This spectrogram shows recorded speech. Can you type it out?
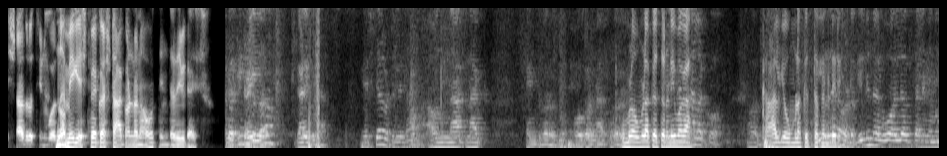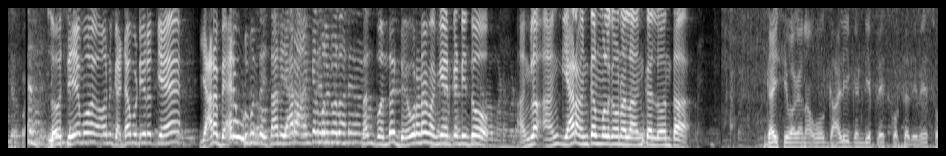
ಎಷ್ಟಾದ್ರೂ ತಿನ್ಬೋದು. ನಮಗೆ ಎಷ್ಟು ಬೇಕೋ ಅಷ್ಟು ಹಾಕೊಂಡು ನಾವು ತಿಂತಾ ಇದೀವಿ ಗೈಸ್ ಉಂಬಳ ಉಂಬಳಕ್ಕೆ ನಾಲ್ಕು. ಕಾಲ್ಗೆ ಉಮ್ಳಕ್ ತಗೊಂಡಿರಿ ಲೋ, ಸೇಮ್, ಅವ್ನು ಗಡ್ಡ ಬಿಟ್ಟಿರೋದ್ಗೆ ಯಾರ ಬೇರೆ ಹುಡುಗಂದ ನಾನು ಯಾರ ಅಂಕಲ್ ಮಲ್ಗವಲ್ಲ ನಂಗೆ ಬಂದ ದೇವ್ರಣ ಹಂಗೆ ಅನ್ಕೊಂಡಿದ್ದು. ಹಂಗ್ಲ ಹಂಗ್ ಯಾರ ಅಂಕಲ್ ಮಲ್ಗವನಲ್ಲ ಅಂಕಲ್ ಅಂತ. ಗೈಸ್ ಇವಾಗ ನಾವು ಗಾಳಿ ಗಂಡಿ ಪ್ಲೇಸ್ಗೆ ಹೋಗ್ತಾ ಇದ್ದೀವಿ ಸೊ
